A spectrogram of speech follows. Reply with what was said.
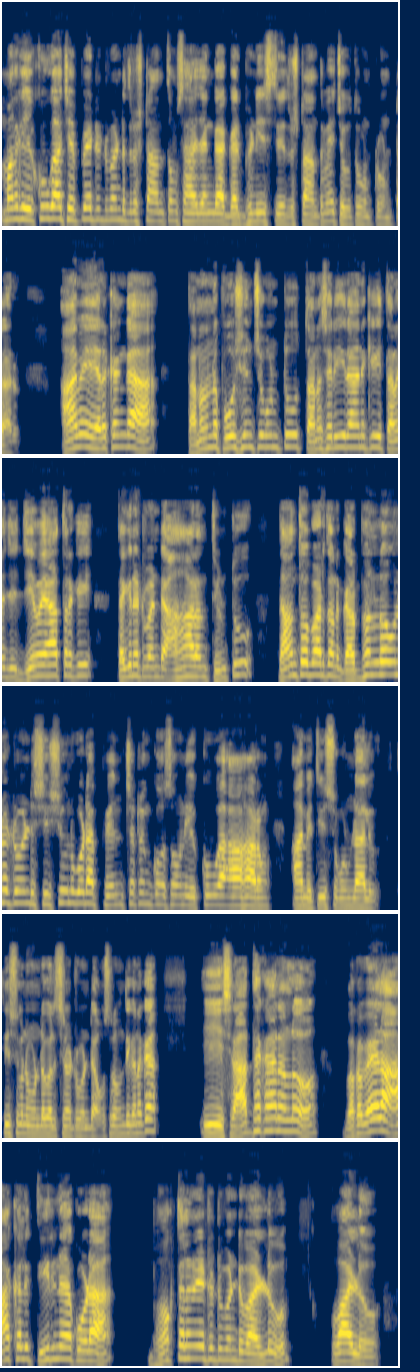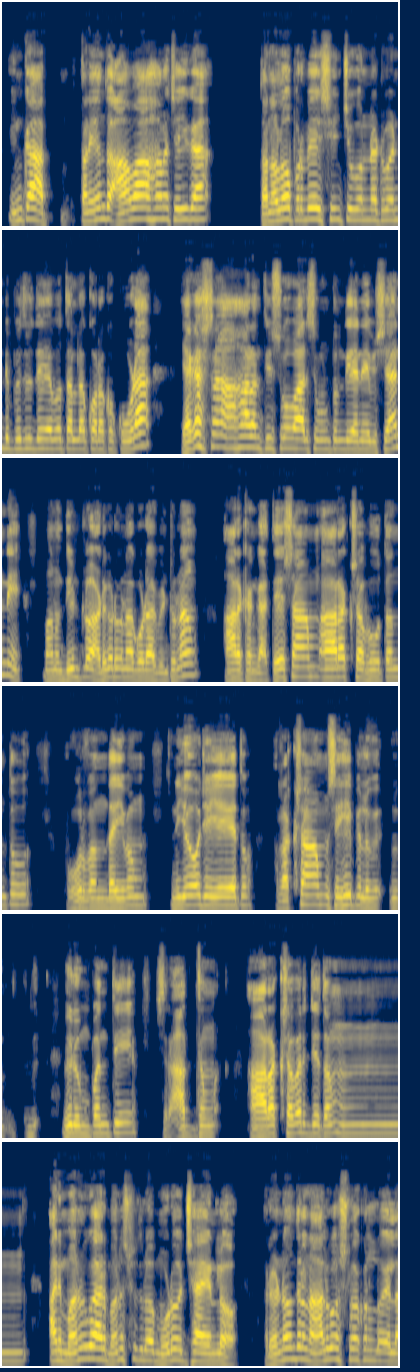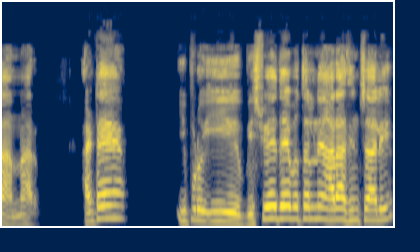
మనకి ఎక్కువగా చెప్పేటటువంటి దృష్టాంతం సహజంగా గర్భిణీ స్త్రీ దృష్టాంతమే చెబుతూ ఉంటూ ఉంటారు. ఆమె ఏ రకంగా తనను పోషించుకుంటూ తన శరీరానికి తన జీవయాత్రకి తగినటువంటి ఆహారం తింటూ దాంతోపాటు తన గర్భంలో ఉన్నటువంటి శిశువును కూడా పెంచటం కోసం ఎక్కువగా ఆహారం ఆమె తీసుకుండాలి తీసుకుని ఉండవలసినటువంటి అవసరం ఉంది కనుక ఈ శ్రాద్ధకాలంలో ఒకవేళ ఆకలి తీరినా కూడా భోక్తలనేటటువంటి వాళ్ళు వాళ్ళు ఇంకా తన ఎందు ఆవాహన చేయగా తనలో ప్రవేశించి ఉన్నటువంటి పితృదేవతల కొరకు కూడా ఎగస్ట్రా ఆహారం తీసుకోవాల్సి ఉంటుంది అనే విషయాన్ని మనం దీంట్లో అడుగడుగునా కూడా వింటున్నాం. ఆ రకంగా తేషాం ఆరక్షభూతంతు పూర్వం దైవం నియోజయేతు రక్షాంసి పిలు విలుంపంతి శ్రాద్ధం ఆరక్షవర్జితం అని మనుగారు మనుస్మృతిలో మూడో అధ్యాయంలో రెండు వందల నాలుగో శ్లోకంలో ఇలా అన్నారు. అంటే ఇప్పుడు ఈ విశ్వేదేవతల్ని ఆరాధించాలి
